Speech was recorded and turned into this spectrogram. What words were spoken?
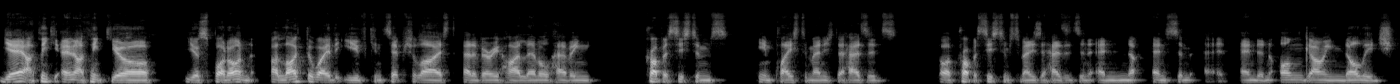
Yeah, I think, and I think you're you're spot on. I like the way that you've conceptualized at a very high level having proper systems in place to manage the hazards or proper systems to manage the hazards and and and some and an ongoing knowledge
